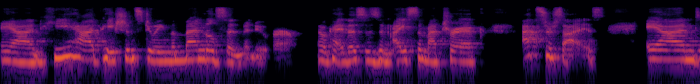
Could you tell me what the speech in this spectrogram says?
and he had patients doing the Mendelson maneuver. Okay, this is an isometric exercise. And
